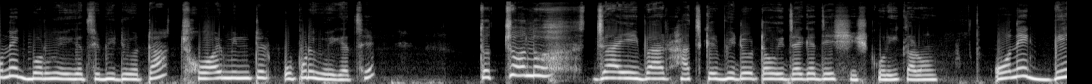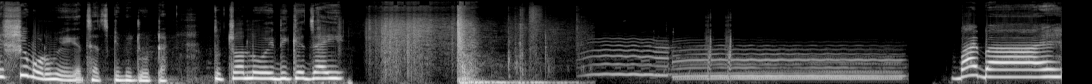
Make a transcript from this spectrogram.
অনেক বড় হয়ে গেছে ভিডিওটা, ছয় মিনিটের ওপরে হয়ে গেছে। তো চলো যাই এইবার, আজকের ভিডিওটা ওই জায়গায় দিয়ে শেষ করি কারণ অনেক বেশি বড় হয়ে গেছে আজকে ভিডিওটা। তো চলো ওইদিকে যাই। ബൈ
